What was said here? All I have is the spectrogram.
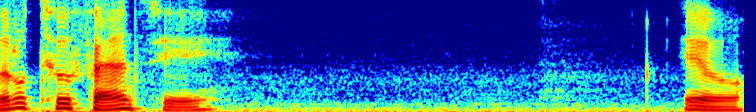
Little too fancy. Ew.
